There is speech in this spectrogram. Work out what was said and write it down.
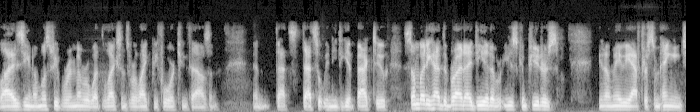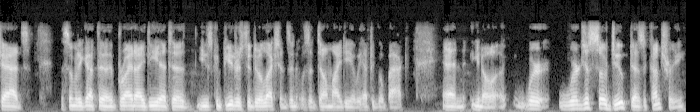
lives. You know, most people remember what elections were like before 2000, and that's that's what we need to get back to. Somebody had the bright idea to use computers. You know, maybe after some hanging chads, somebody got the bright idea to use computers to do elections, and it was a dumb idea. We have to go back, and you know, we're we're just so duped as a country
